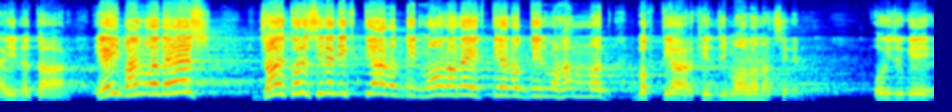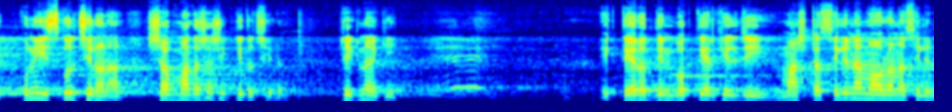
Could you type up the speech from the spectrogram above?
আইন তার। এই বাংলাদেশ জয় করেছিলেন ইখতিয়ার উদ্দিন মৌলানা ইখতিয়ার উদ্দিন মোহাম্মদ বখতিয়ার খিলজি মৌলানা ছিলেন। ওই যুগে কোনো স্কুল ছিল না, সব মাদ্রাসা শিক্ষিত ছিল। ঠিক নয় কি? ইখতিয়ার উদ্দিন বক্তিয়ার খিলজি মাস্টার ছিলেন না মৌলানা ছিলেন?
